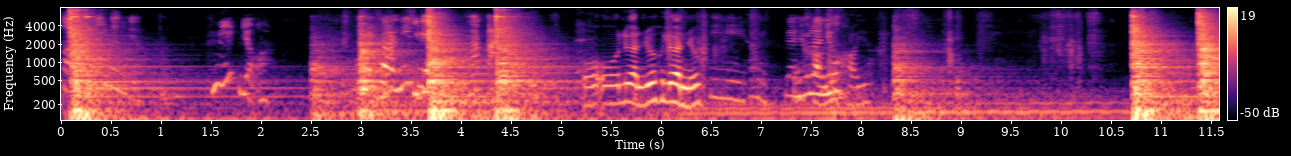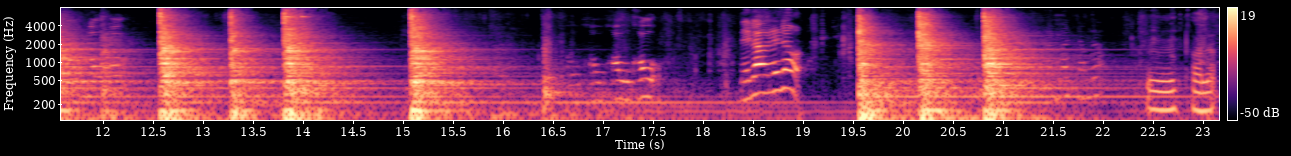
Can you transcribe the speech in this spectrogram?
สอดนิดนึงเดียวนิดเดียวไม่สอดนิดเดียวมาตัดโอ้โอ้เลื่อนอยู่เลื่อนอยู่นี่นี่เรียนอยู่เรียนอยู่เขาอยู่เขาเขาเขาได้แล้วได้แล้วจำแล้วจำแล้ว อืมถอนแล้ว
